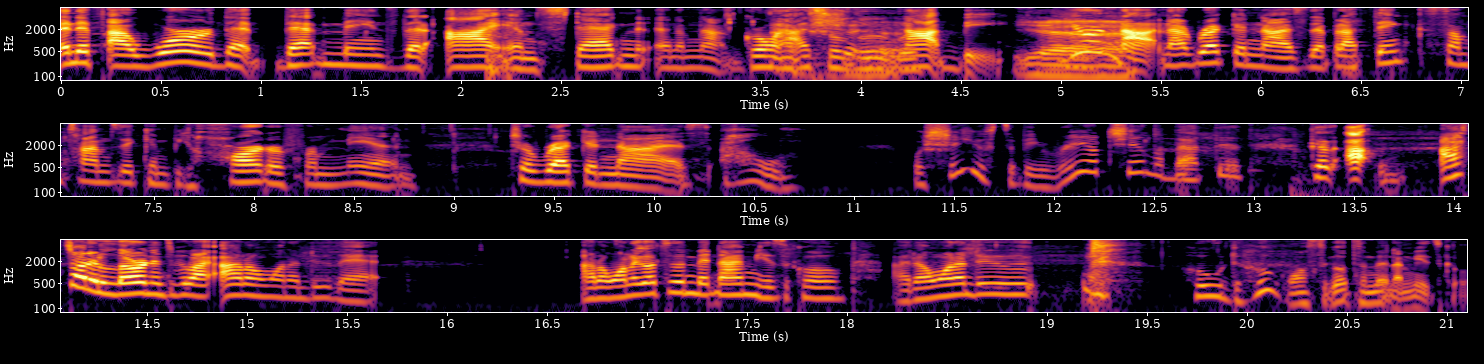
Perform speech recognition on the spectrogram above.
and if i were that that means that i am stagnant and i'm not growing i Absolutely. should not be Yeah. you're not and i recognize that but i think sometimes it can be harder for men to recognize oh well she used to be real chill about this because I, I started learning to be like i don't want to do that i don't want to go to the midnight musical i don't want to do who who wants to go to the midnight musical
